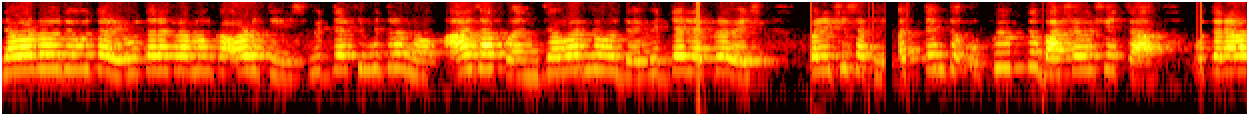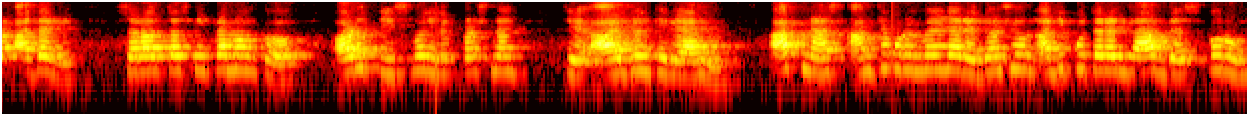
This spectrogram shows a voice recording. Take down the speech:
जवाहर नवोदय उतारे उतारा क्रमांक अडतीस. विद्यार्थी मित्रांनो आज आपण जवाहर नवोदय विद्यालय प्रवेश परीक्षेसाठी अत्यंत उपयुक्त भाषा विषयाचा उत्तरावर आधारित सराव चाचणी क्रमांक अडतीस मधील प्रश्नांचे आयोजन केले आहे. आपणास आमच्याकडून मिळणाऱ्या दोनशेहून अधिक उत्तरांचा अभ्यास करून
